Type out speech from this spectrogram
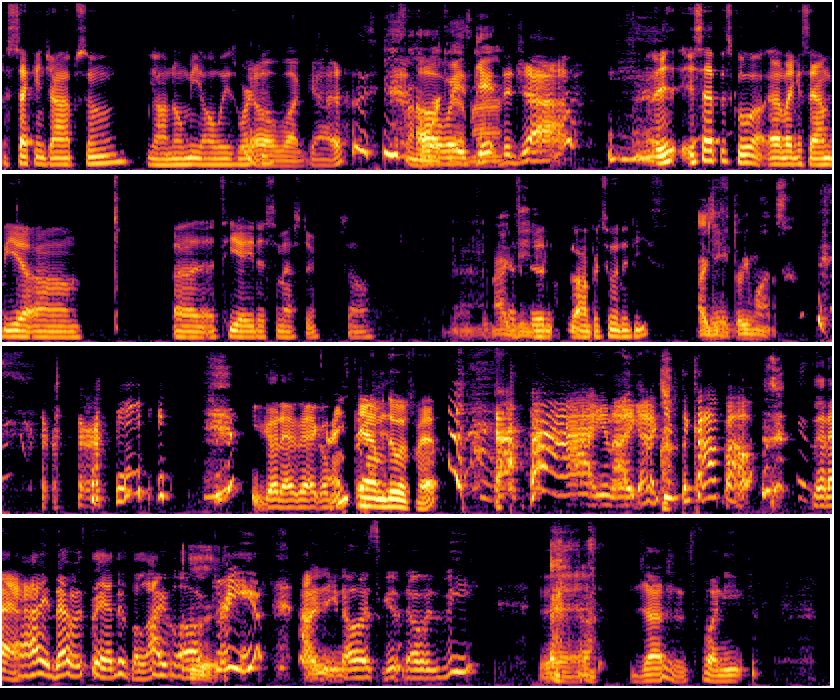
a second job soon. Y'all know me, always working. Oh my god, always getting the job. It, it's at the school. Uh, like I said, I'm be a, um, a, a TA this semester, so Man, I that's good opportunities. I get three months. you go that back. I ain't saying I'm doing forever. you know, you gotta keep the cop out. He said, I, I ain't never said this a lifelong dream. I mean, you know, it's good. That it's me. Yeah. Josh is funny.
